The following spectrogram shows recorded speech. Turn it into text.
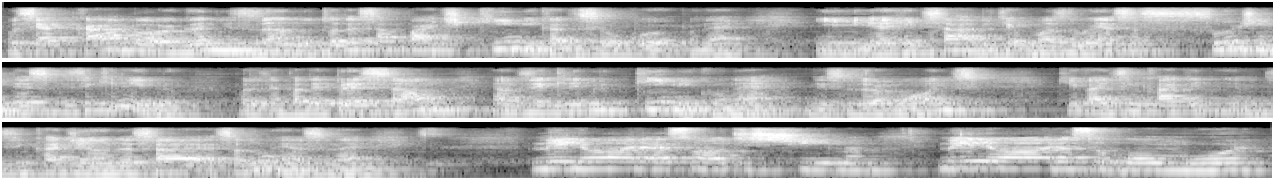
você acaba organizando toda essa parte química do seu corpo, né? E a gente sabe que algumas doenças surgem desse desequilíbrio. Por exemplo, a depressão é um desequilíbrio químico, né? Desses hormônios que vai desencadeando essa, essa doença, né? Melhora a sua autoestima, melhora seu bom humor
